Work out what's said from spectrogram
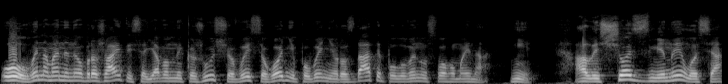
О, ви на мене не ображайтеся, я вам не кажу, що ви сьогодні повинні роздати половину свого майна. Ні. Але щось змінилося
